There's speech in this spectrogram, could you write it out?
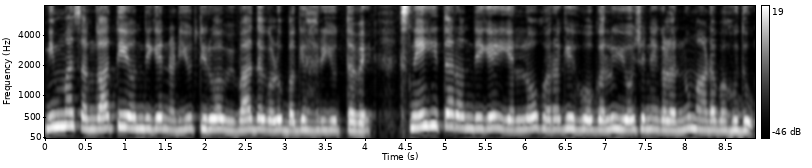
ನಿಮ್ಮ ಸಂಗಾತಿಯೊಂದಿಗೆ ನಡೆಯುತ್ತಿರುವ ವಿವಾದಗಳು ಬಗೆಹರಿಯುತ್ತವೆ. ಸ್ನೇಹಿತರೊಂದಿಗೆ ಎಲ್ಲೋ ಹೊರಗೆ ಹೋಗಲು ಯೋಜನೆಗಳನ್ನು ಮಾಡಬಹುದು.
